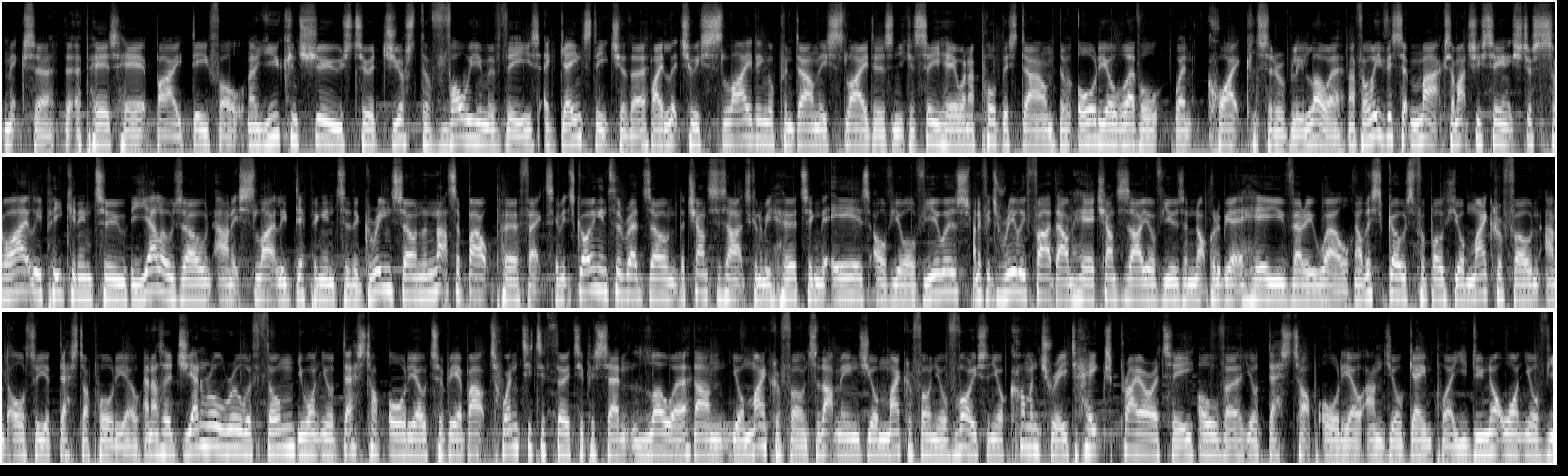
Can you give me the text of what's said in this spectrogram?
mixer that appears here by default. Now, you can choose to adjust the volume of these against each other by literally sliding up and down these sliders. And you can see here when I pulled this down, the audio level went quite considerably lower. Now, if I leave this at max, I'm actually seeing it's just slightly peaking into the yellow zone and it's slightly dipping into the green zone, and that's about perfect. If it's going into the red zone, the chances are it's going to be hurting the ears of your viewers. And if it's really far down here, chances are your viewers are not going to be able to hear you very well. Now, this goes for both your microphone and also your desktop audio. And as a general rule of thumb, you want your desktop audio to be about 20 to 30% lower than your microphone. So that means your microphone, your voice, and your commentary takes priority over your desktop audio and your gameplay. You do not want your viewers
